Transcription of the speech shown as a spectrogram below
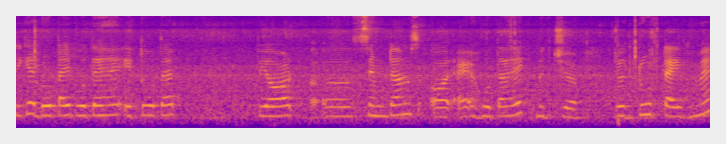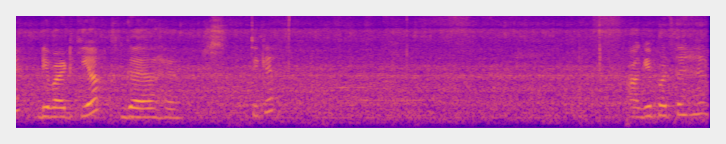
ठीक है? दो टाइप होते हैं। एक तो होता है प्योर सिम्टम्स uh, और होता है एक मिक्सचर जो टू टाइप में डिवाइड किया गया है। ठीक है? आगे बढ़ते हैं।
